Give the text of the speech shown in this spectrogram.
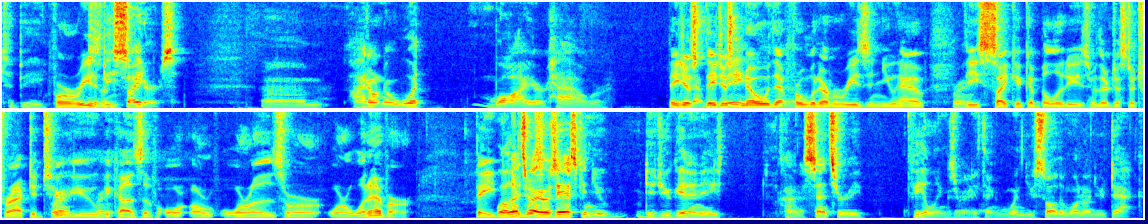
to be For a reason to be sighters. Um, I don't know what, why, or how, or They just they just be, know but, that for whatever reason you have Right. these psychic abilities, or they're just attracted to Right, you right. because of or, or auras or or whatever. They Well, can that's why I was asking you. Did you get any kind of sensory feelings or anything when you saw the one on your deck?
